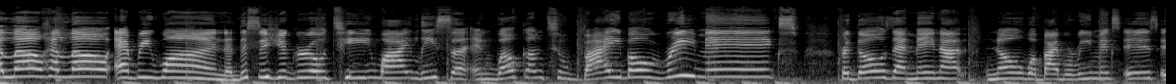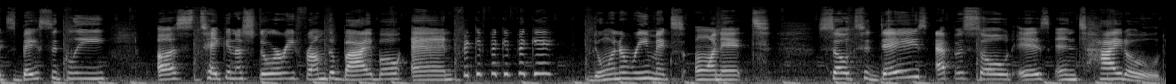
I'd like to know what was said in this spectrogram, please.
Hello, hello, everyone. This is your girl TY Lisa, and welcome to Bible Remix. For those that may not know what Bible Remix is, it's basically us taking a story from the Bible and ficky, ficky, ficky, doing a remix on it. So today's episode is entitled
